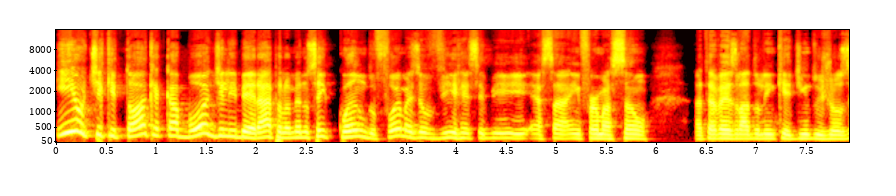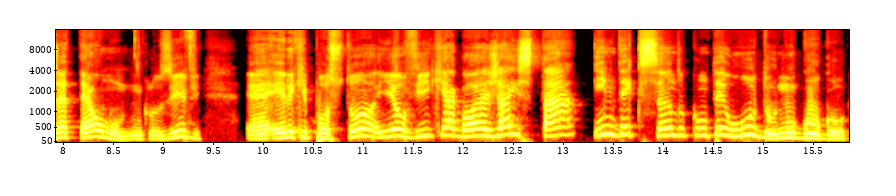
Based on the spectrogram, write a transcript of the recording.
E o TikTok acabou de liberar, pelo menos não sei quando foi, mas eu vi, recebi essa informação através lá do LinkedIn do José Telmo, inclusive, é, ele que postou, e eu vi que agora já está indexando conteúdo no Google.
